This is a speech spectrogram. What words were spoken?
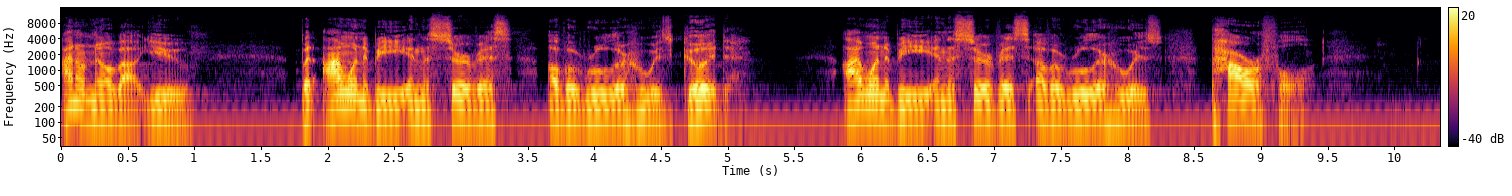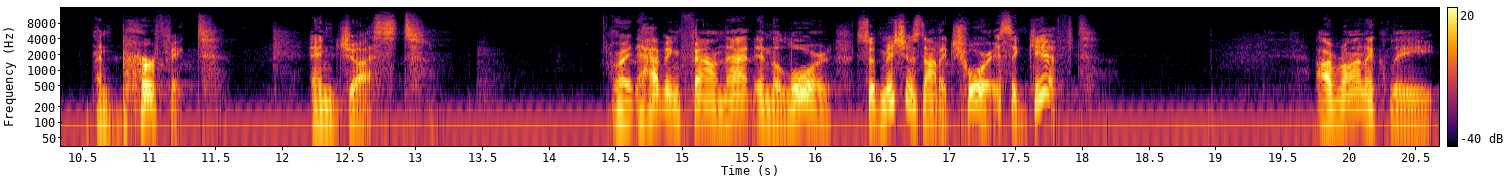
I don't know about you, but I want to be in the service of a ruler who is good. I want to be in the service of a ruler who is powerful and perfect and just. Right? Having found that in the Lord, submission is not a chore, it's a gift. Ironically,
